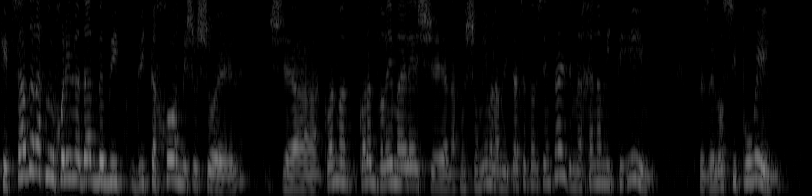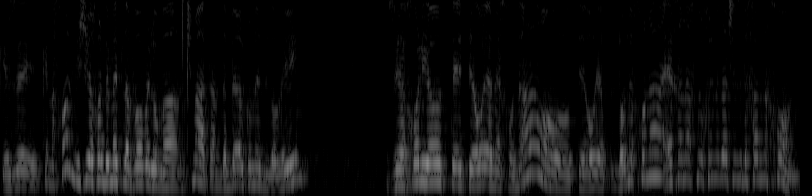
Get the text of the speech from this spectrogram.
כיצד אנחנו יכולים לדעת בביטחון, מישהו שואל, שכל הדברים האלה שאנחנו שומעים על המדיטציה הטרנסצנדנטלית הם אכן אמיתיים, וזה לא סיפורים, כי זה, כי נכון, מישהו יכול באמת לבוא ולומר, תשמע, אתה מדבר על כל מיני דברים, זה יכול להיות אה, תיאוריה נכונה או תיאוריה לא נכונה, איך אנחנו יכולים לדעת שזה בכלל נכון?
